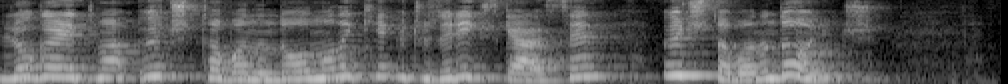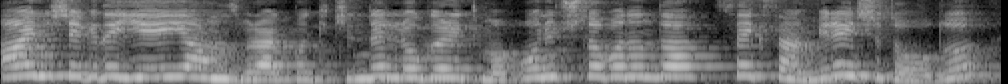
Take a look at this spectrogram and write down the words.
Logaritma 3 tabanında olmalı ki 3 üzeri x gelsin. 3 tabanında 13. Aynı şekilde y'yi yalnız bırakmak için de logaritma 13 tabanında 81'e eşit oldu.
